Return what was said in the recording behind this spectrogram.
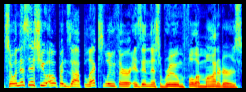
So when this issue opens up, Lex Luthor is in this room full of monitors,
